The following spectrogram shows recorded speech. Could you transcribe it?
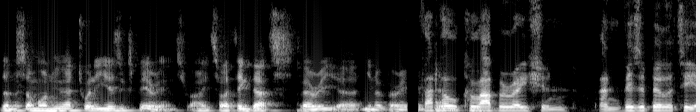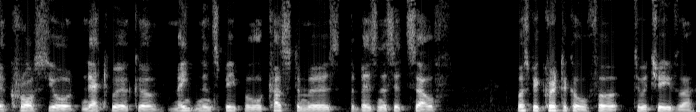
than someone who had 20 years experience, right? So I think that's very, uh, you know, very. That whole collaboration and visibility across your network of maintenance people, customers, the business itself must be critical for to achieve that.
